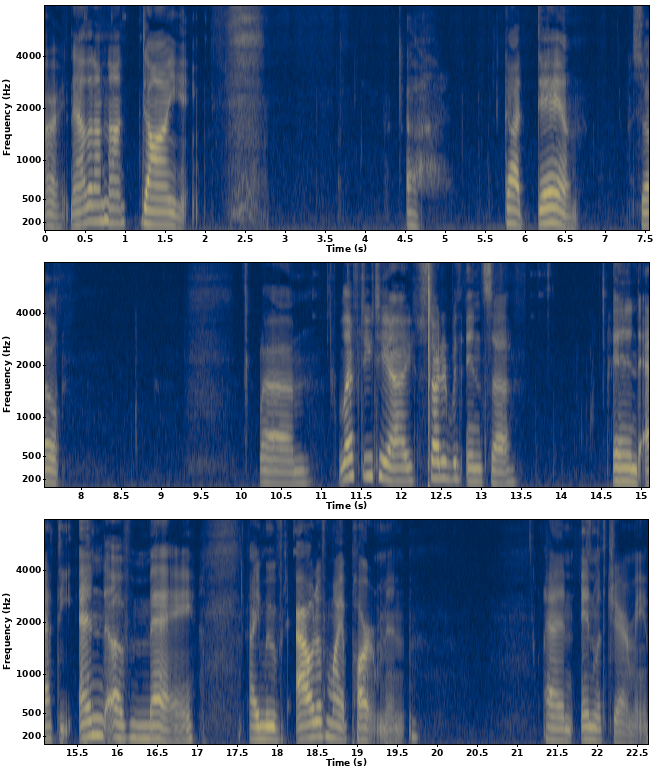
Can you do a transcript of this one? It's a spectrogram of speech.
Alright, now that I'm not dying. Uh, God damn. So, um, left GTI, started with INSA, and at the end of May, I moved out of my apartment and in with Jeremy.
